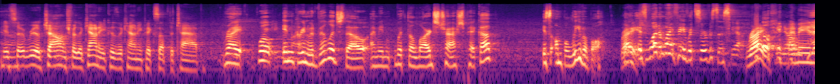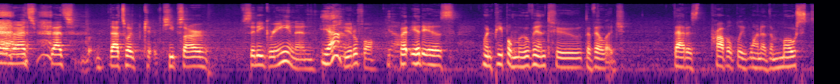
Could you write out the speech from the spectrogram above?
It's a real challenge for the county because the county picks up the tab. Right. Well, in Greenwood Village, though, I mean, with the large trash pickup, is unbelievable. Right. It's one of my favorite services. Yeah. Right. you know? I mean, and that's that's that's what keeps our city green and Yeah. beautiful. But it is, when people move into the village, that is probably one of the most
